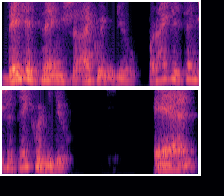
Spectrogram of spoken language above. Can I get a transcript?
they did things that I couldn't do, but I did things that they couldn't do. And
